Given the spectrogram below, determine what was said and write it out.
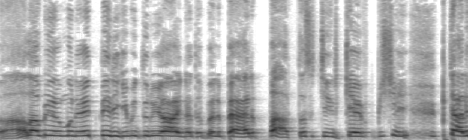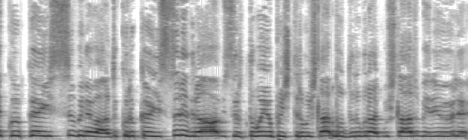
Alamıyorum bunu. Et beri gibi duruyor aynada. Böyle berbat nasıl çirkef bir şey. Bir tane kuru kayısı bile vardı. Kuru kayısı nedir abi? Sırtıma yapıştırmışlar bunları bırakmışlar beni öyle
